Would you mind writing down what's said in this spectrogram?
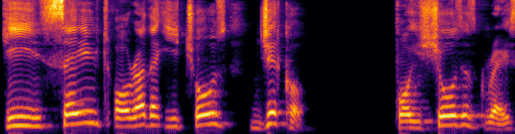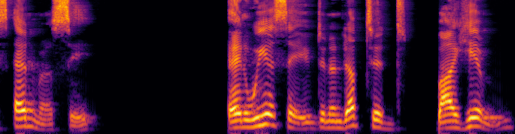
he saved, or rather, he chose Jacob, for he shows his grace and mercy. And we are saved and adopted by him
